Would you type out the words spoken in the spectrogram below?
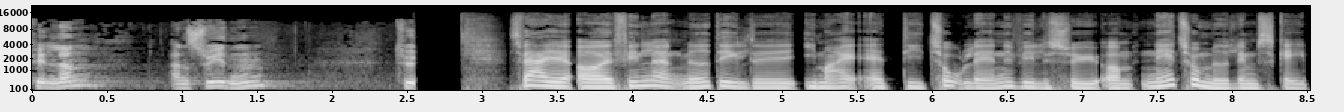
Finland and Sweden Sverige og Finland meddelte i maj, at de to lande ville søge om NATO-medlemskab.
